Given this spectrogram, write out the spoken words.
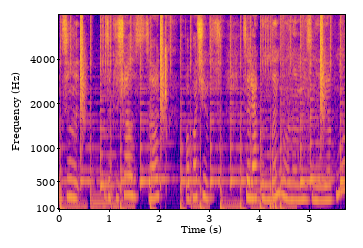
Оксана закричала так, побачив залякану доньку, вона міцно її обняла.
